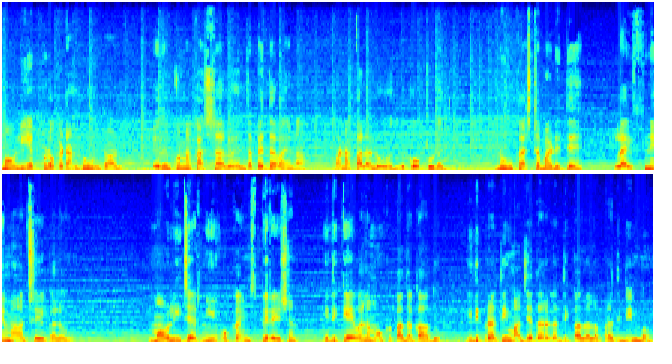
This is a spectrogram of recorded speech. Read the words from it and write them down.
మౌలి ఎప్పుడు ఒకటి అంటూ ఉంటాడు. ఎదుర్కొన్న కష్టాలు ఎంత పెద్దవైనా మన కళలు వదులుకోకూడదు. నువ్వు కష్టపడితే లైఫ్నే మార్చేయగలవు. మౌలి జర్నీ ఒక ఇన్స్పిరేషన్. ఇది కేవలం ఒక కథ కాదు. ఇది ప్రతి మధ్యతరగతి కళల ప్రతిబింబం.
